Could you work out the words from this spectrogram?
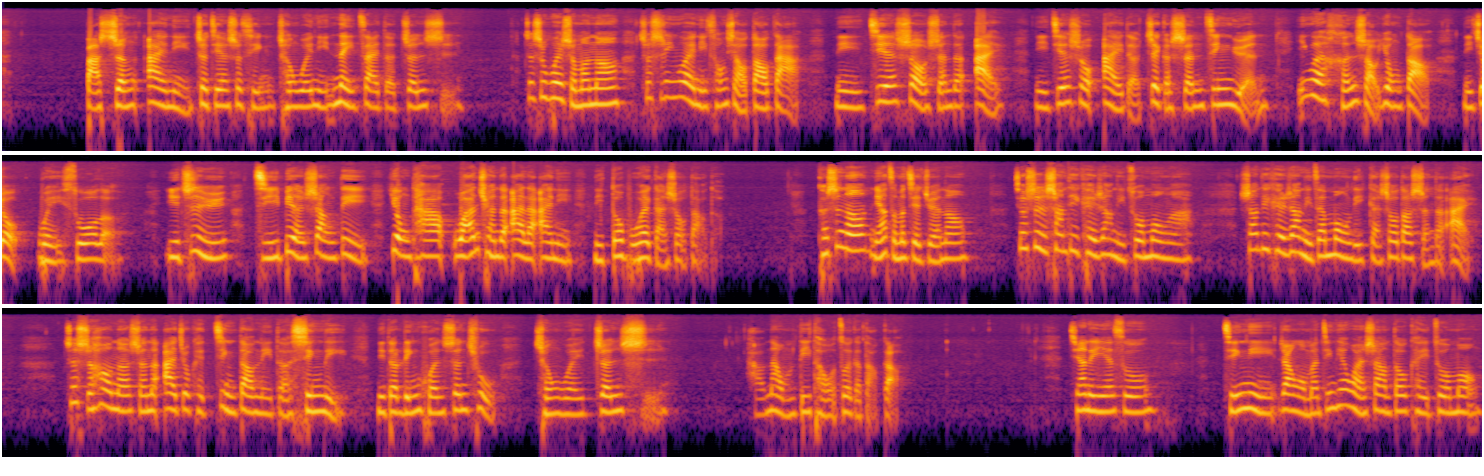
把神爱你这件事情成为你内在的真实。这是为什么呢？这是因为你从小到大。你接受神的爱，你接受爱的这个神经元，因为很少用到，你就萎缩了，以至于即便上帝用他完全的爱来爱你，你都不会感受到的。可是呢，你要怎么解决呢？就是上帝可以让你做梦啊，上帝可以让你在梦里感受到神的爱，这时候呢，神的爱就可以进到你的心里，你的灵魂深处，成为真实。好，那我们低头，我做一个祷告。亲爱的耶稣，请你让我们今天晚上都可以做梦，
